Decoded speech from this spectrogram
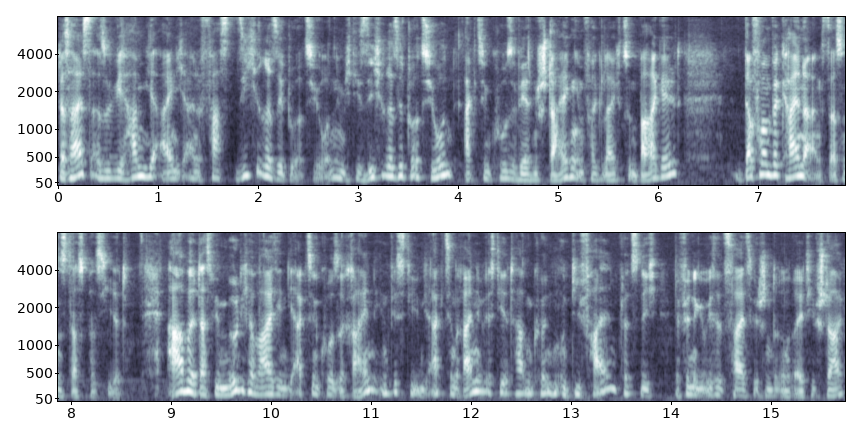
Das heißt also, wir haben hier eigentlich eine fast sichere Situation, nämlich die sichere Situation, Aktienkurse werden steigen im Vergleich zum Bargeld. Davor haben wir keine Angst, dass uns das passiert. Aber dass wir möglicherweise in die Aktienkurse rein investieren, in die Aktien rein investiert haben könnten und die fallen plötzlich für eine gewisse Zeit zwischendrin relativ stark,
